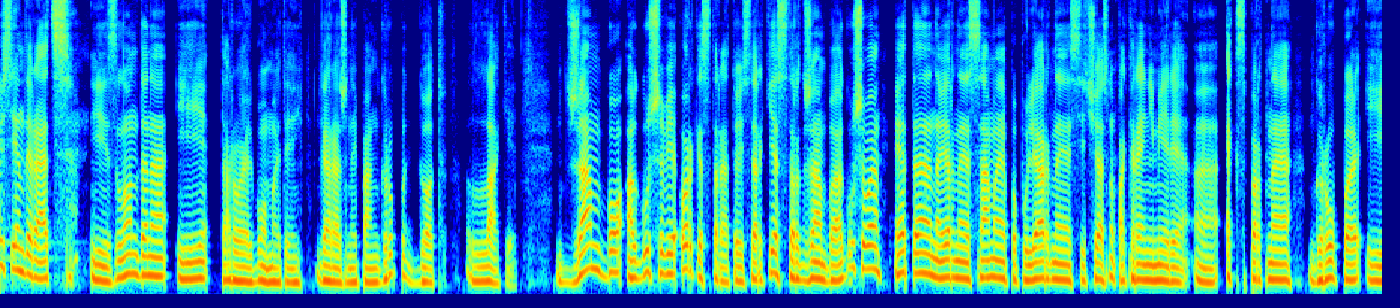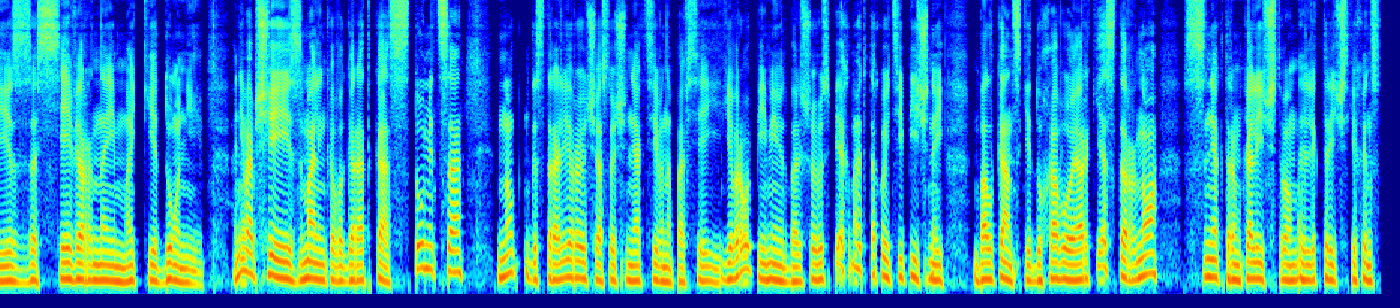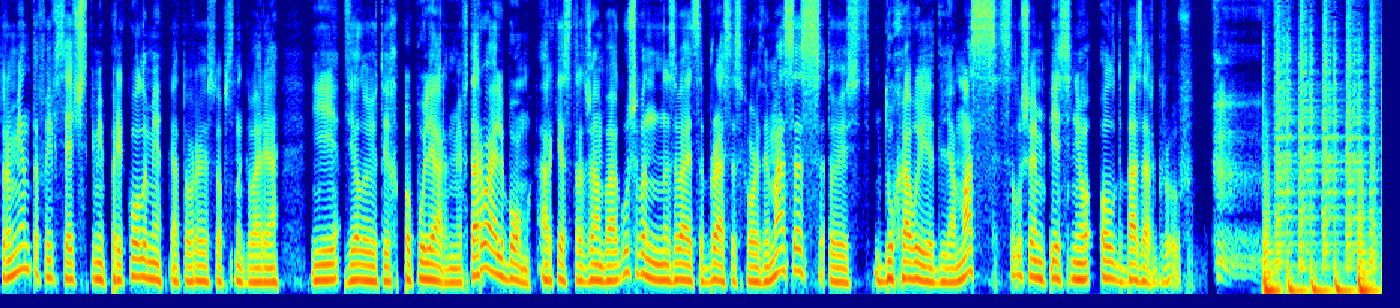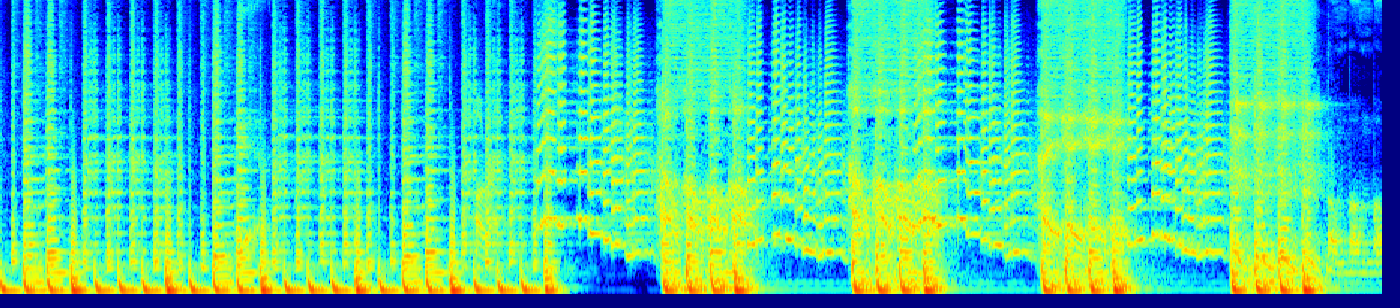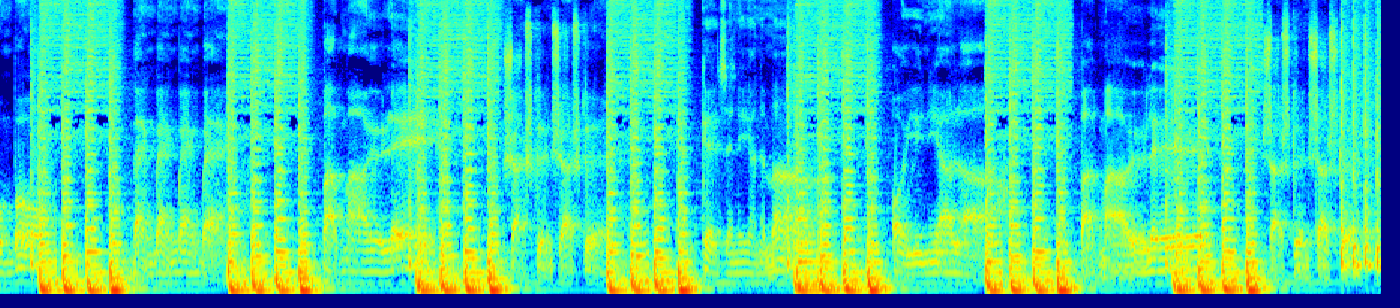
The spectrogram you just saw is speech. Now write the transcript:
Lucy and the Rats из Лондона и второй альбом этой гаражной панк-группы «Got Lucky». Джамбо Агушеве оркестра, то есть оркестр Джамбо Агушева, это, наверное, самая популярная сейчас, ну, по крайней мере, э, экспортная группа из Северной Македонии. Они вообще из маленького городка Стумица, но гастролируют сейчас очень активно по всей Европе, имеют большой успех. Но это такой типичный балканский духовой оркестр, но с некоторым количеством электрических инструментов и всяческими приколами, которые, собственно говоря, и делают их популярными. Второй альбом оркестра Джамбо Агушева называется «Brasses for the Masses», то есть «Духовые для масс». Слушаем песню «Old Bazaar Groove». Şaşkın şaşkın. Gel seni yanıma Oyun yala. Bakma öyle. Şaşkın şaşkın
